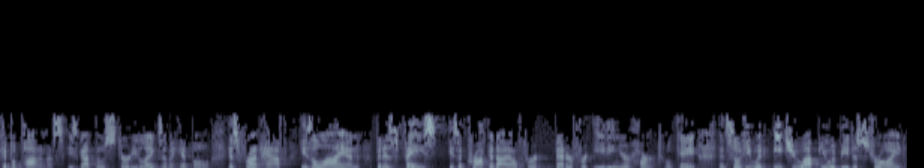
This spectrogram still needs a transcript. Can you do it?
hippopotamus. He's got those sturdy legs of a hippo. His front half, he's a lion, but his face, he's a crocodile for better for eating your heart, okay? And so he would eat you up. You would be destroyed.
